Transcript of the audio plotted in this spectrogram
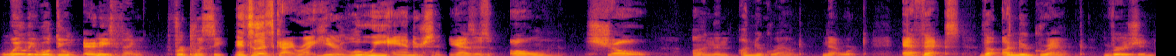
Willie will do anything for pussy. It's this guy right here, Louis Anderson. He has his own show on an underground network. FX, the underground version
